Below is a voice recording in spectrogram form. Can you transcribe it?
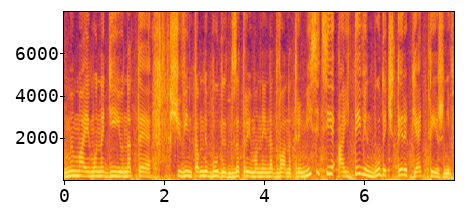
ми маємо надію на те, що він там не буде затриманий на 2-3 місяці, а йти він буде 4-5 тижнів.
